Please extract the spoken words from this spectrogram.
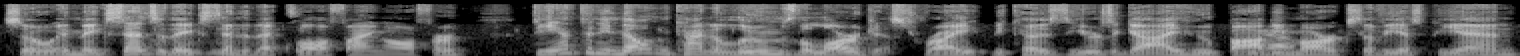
So it makes sense that they mm-hmm. extended that qualifying offer. De'Anthony Melton kind of looms the largest, right? Because here's a guy who Bobby yeah. Marks of ESPN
